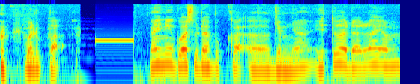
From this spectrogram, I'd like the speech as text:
Gua lupa. Nah ini gua sudah buka uh, gamenya. Itu adalah yang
